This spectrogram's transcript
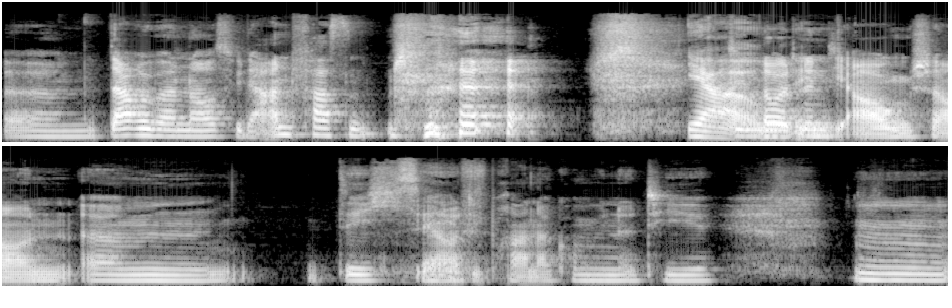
ähm, darüber hinaus wieder anfassen. ja, den unbedingt. Leuten in die Augen schauen. Ähm, dich, Safe. ja, die Prana-Community. Mm,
